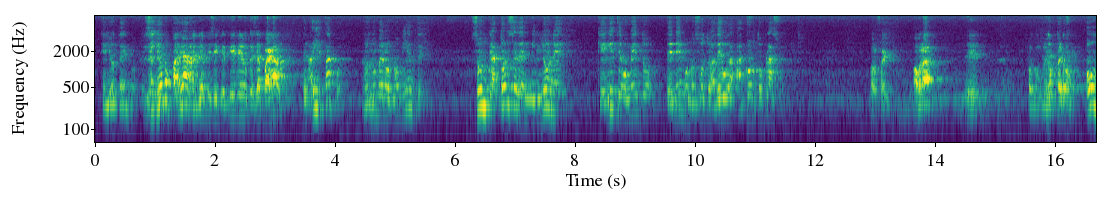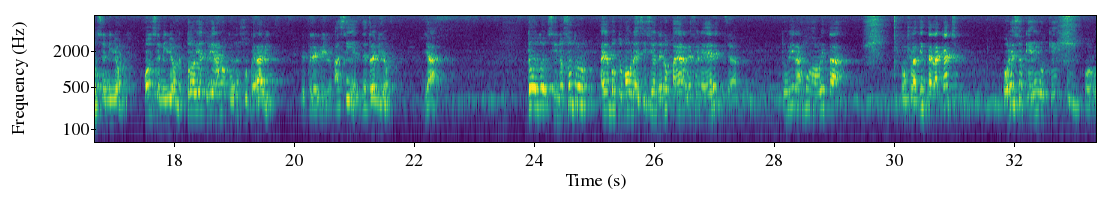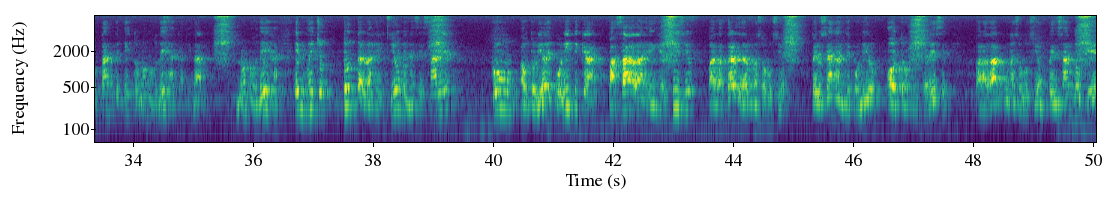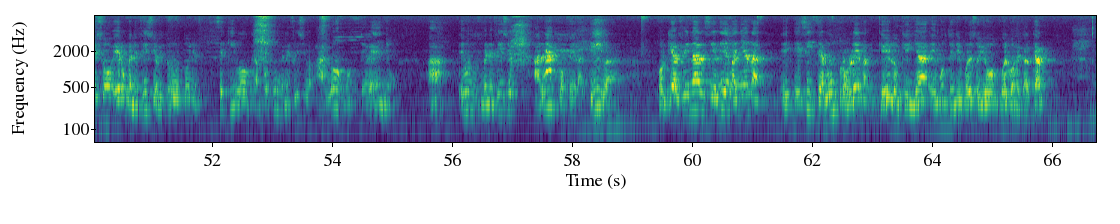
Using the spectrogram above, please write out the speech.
que yo tengo. si yo no pagara... El déficit que tiene lo que se ha pagado. Pero ahí está, pues. Los números no mienten. Son 14 de millones que en este momento tenemos nosotros a deuda a corto plazo. Perfecto. Ahora, eh, No, perdón, 11 millones. 11 millones. Todavía estuviéramos con un superávit. De 3 millones. Así es, de 3 millones. ¿Ya? Todo, si nosotros hayamos tomado la decisión de no pagar al FNDR, ya tuviéramos ahorita con platita en la cacha. Por eso que digo que es importante, esto no nos deja caminar, no nos deja. Hemos hecho todas las gestiones necesarias con autoridades políticas pasadas en ejercicio para tratar de dar una solución. Pero se han anteponido otros intereses para dar una solución, pensando que eso era un beneficio a Víctor Hugo Se equivocan, porque es un beneficio a los montereños. ¿ah? es un beneficio a la cooperativa. Porque al final, si el día de mañana eh, existe algún problema, que es lo que ya hemos tenido, por eso yo vuelvo a recalcar,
